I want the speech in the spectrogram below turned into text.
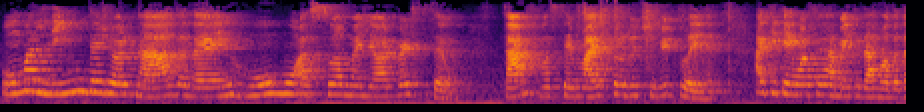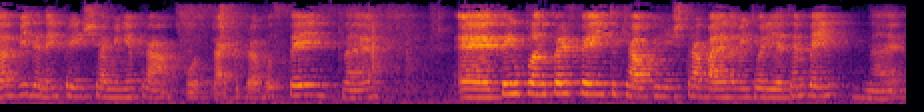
uma linda jornada, né? Em rumo à sua melhor versão tá? Você mais produtiva e plena. Aqui tem uma ferramenta da roda da vida, nem preenchi a minha pra mostrar aqui pra vocês, né? É, tem o plano perfeito, que é algo que a gente trabalha na mentoria também, né?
